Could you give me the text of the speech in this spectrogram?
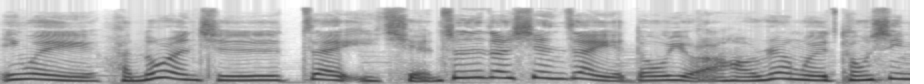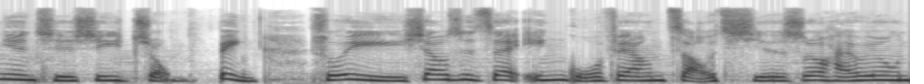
因为很多人其实在以前甚至在现在也都有，然后认为同性恋其实是一种病，所以像是在英国非常早期的时候，还会用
